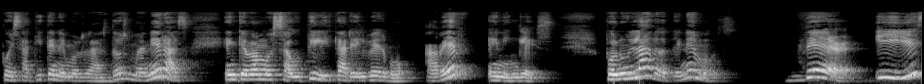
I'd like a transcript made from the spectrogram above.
Pues aquí tenemos las dos maneras en que vamos a utilizar el verbo haber en inglés. Por un lado tenemos there is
